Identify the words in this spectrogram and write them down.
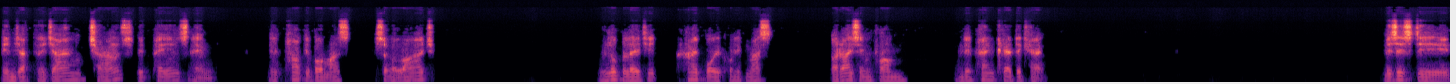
in a uh, young child with pains and a palpable mass, so a large lobulated hypoechoic mass arising from the pancreatic head. This is the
